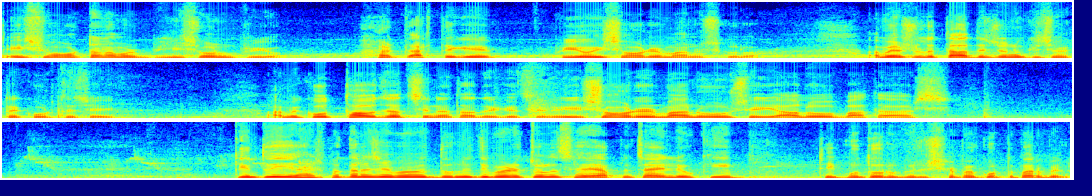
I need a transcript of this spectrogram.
এই শহরটা আমার ভীষণ প্রিয়। আর তার থেকে প্রিয় এই শহরের মানুষগুলো আমি আসলে তাদের জন্য কিছু একটা করতে চাই। আমি কোথাও যাচ্ছি না তাদেরকে ছেড়ে এই শহরের মানুষ এই আলো বাতাস। কিন্তু এই হাসপাতালে যেভাবে দুর্নীতি বেড়ে চলেছে আপনি চাইলেও কি ঠিকমতো রোগীর সেবা করতে পারবেন?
